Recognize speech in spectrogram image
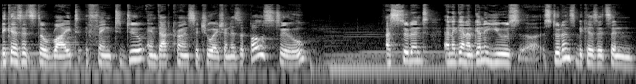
because it's the right thing to do in that current situation, as opposed to a student. And again, I'm going to use uh, students because it's in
